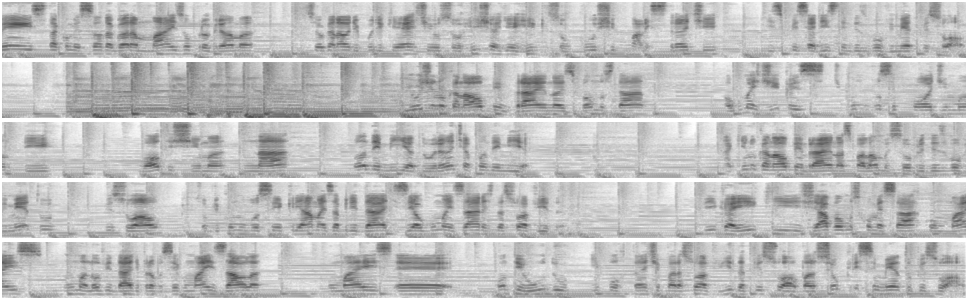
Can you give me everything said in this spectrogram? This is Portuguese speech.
Bem? Está começando agora mais um programa seu canal de podcast. Eu sou Richard Henrique, sou coach, palestrante e especialista em desenvolvimento pessoal. E hoje no canal Pempraia nós vamos dar algumas dicas de como você pode manter o autoestima na pandemia, durante a pandemia. Aqui no canal Pembraia nós falamos sobre desenvolvimento pessoal, sobre como você criar mais habilidades em algumas áreas da sua vida. Fica aí que já vamos começar com mais uma novidade para você, com mais aula, com mais é, conteúdo importante para a sua vida pessoal, para o seu crescimento pessoal.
